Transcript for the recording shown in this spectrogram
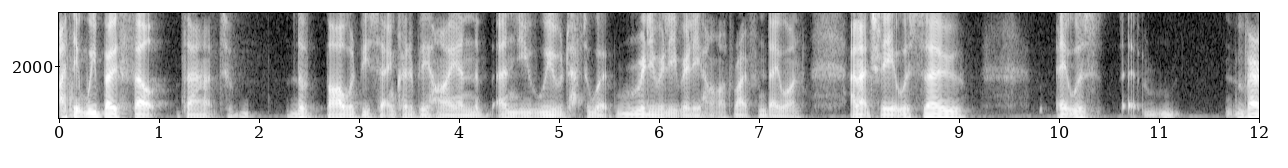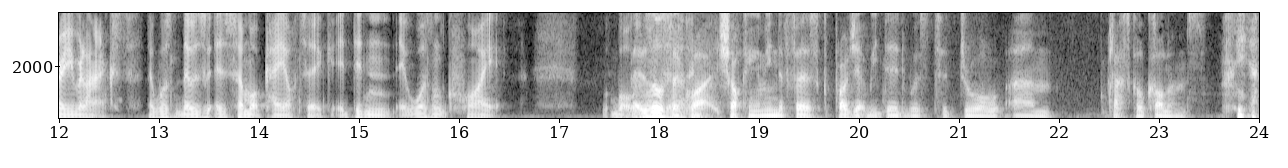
I think we both felt that the bar would be set incredibly high and the, and you we would have to work really really really hard right from day one. And actually it was so it was uh, very relaxed. There wasn't there was, it was somewhat chaotic. It didn't it wasn't quite what it was also quite shocking. I mean the first project we did was to draw um, classical columns. Yeah.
